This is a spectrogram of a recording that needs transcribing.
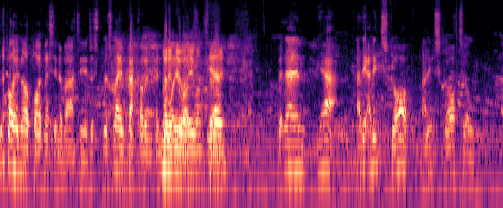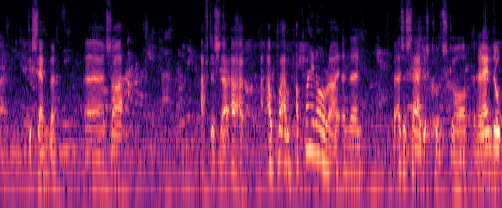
There's probably no point messing about here. Just just let him crack on and, and do what, do what he he wants. yeah. do. But then, yeah, I, di- I didn't score. I didn't score till December. Uh, so I, after so I, I, I, I'm, play, I'm, I'm playing all right, and then, but as I say, I just couldn't score, and then I end up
